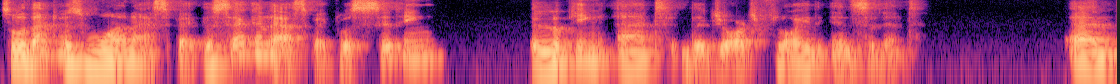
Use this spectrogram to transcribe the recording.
So that was one aspect. The second aspect was sitting, looking at the George Floyd incident and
